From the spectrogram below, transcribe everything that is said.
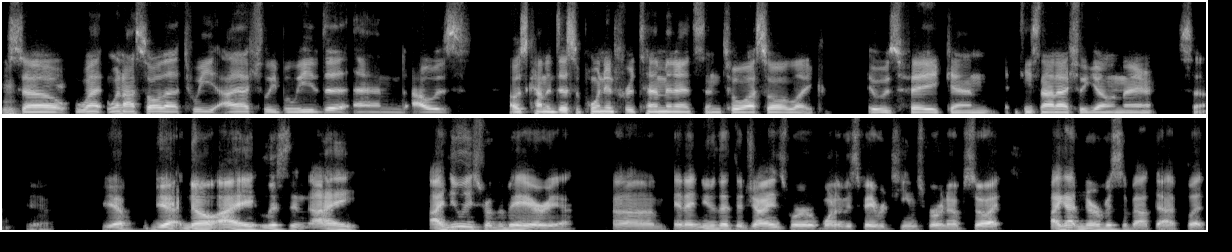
Hmm So when when I saw that tweet, I actually believed it and I was I was kind of disappointed for 10 minutes until I saw like it was fake and he's not actually going there. So Yeah. Yep. Yeah. No, I listen, I I knew he's from the Bay Area. Um, and I knew that the Giants were one of his favorite teams growing up. So I I got nervous about that. But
